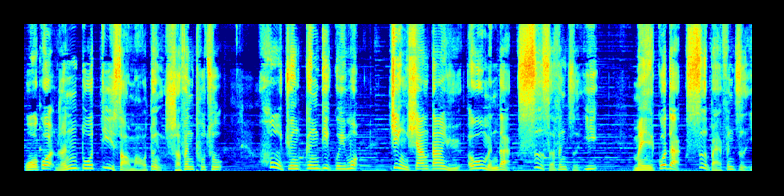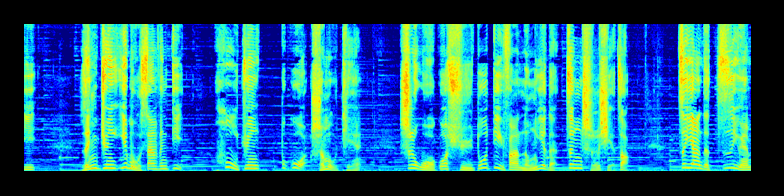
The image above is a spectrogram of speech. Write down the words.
我国人多地少矛盾十分突出，户均耕地规模竟相当于欧盟的四十分之一，美国的四百分之一，人均一亩三分地，户均不过十亩田，是我国许多地方农业的真实写照。这样的资源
